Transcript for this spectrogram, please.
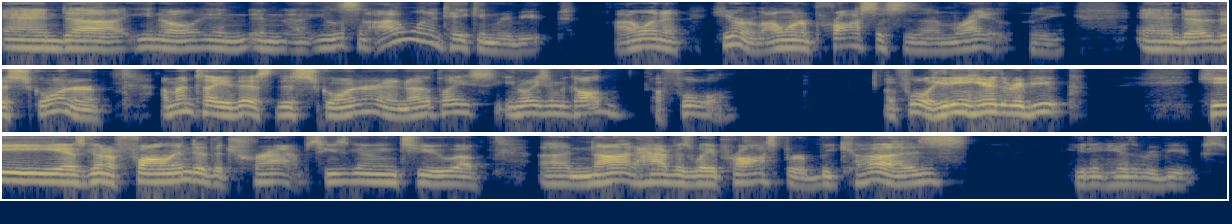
And uh, you know, and and uh, listen, I want to take in rebukes. I want to hear them. I want to process them rightly. And uh, this scorner, I'm going to tell you this: this scorner in another place, you know what he's going to be called? A fool. A fool. He didn't hear the rebuke. He is going to fall into the traps. He's going to uh, uh, not have his way prosper because he didn't hear the rebukes.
